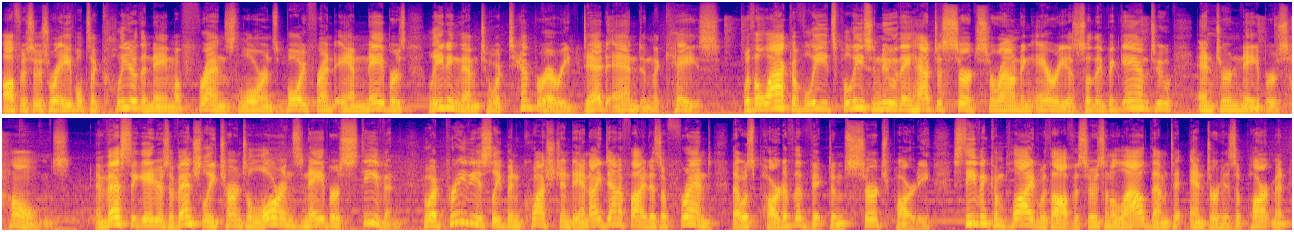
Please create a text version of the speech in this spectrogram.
Officers were able to clear the name of friends, Lauren's boyfriend, and neighbors, leading them to a temporary dead end in the case. With a lack of leads, police knew they had to search surrounding areas, so they began to enter neighbors' homes. Investigators eventually turned to Lauren's neighbor, Stephen, who had previously been questioned and identified as a friend that was part of the victim's search party. Stephen complied with officers and allowed them to enter his apartment.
